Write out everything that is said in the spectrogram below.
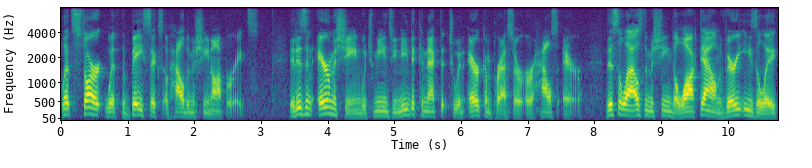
Let's start with the basics of how the machine operates. It is an air machine, which means you need to connect it to an air compressor or house air. This allows the machine to lock down very easily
